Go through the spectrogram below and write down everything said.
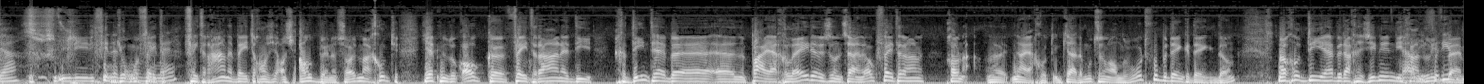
Ja, die, die vinden het jonge onzin, veta- hè? veteranen toch als je, als je oud bent of zo. Maar goed, je, je hebt natuurlijk ook eh, veteranen die gediend hebben eh, een paar jaar geleden. Dus dan zijn er ook veteranen. Gewoon, eh, nou ja goed, ja, daar moeten ze een ander woord voor bedenken denk ik dan. Maar goed, die hebben daar geen zin in. Die Nou, gaan liever bij een het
